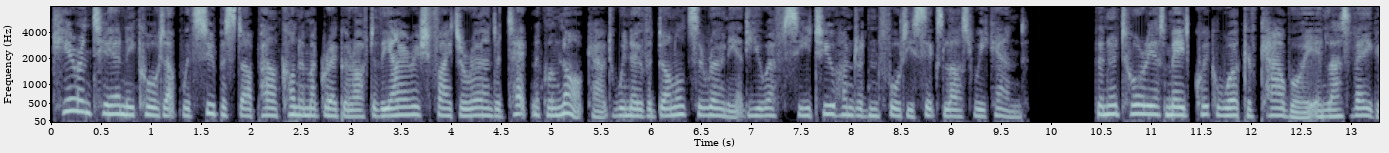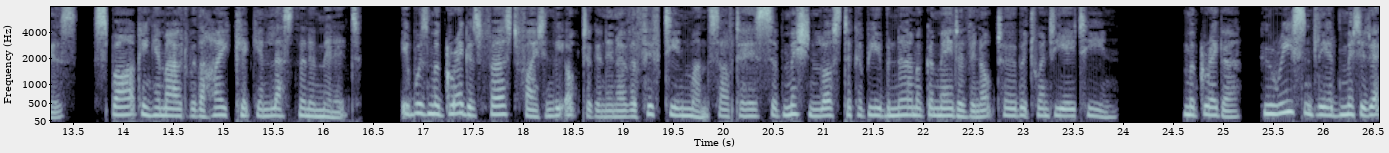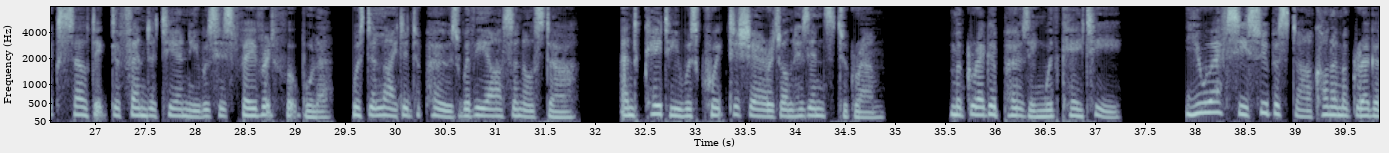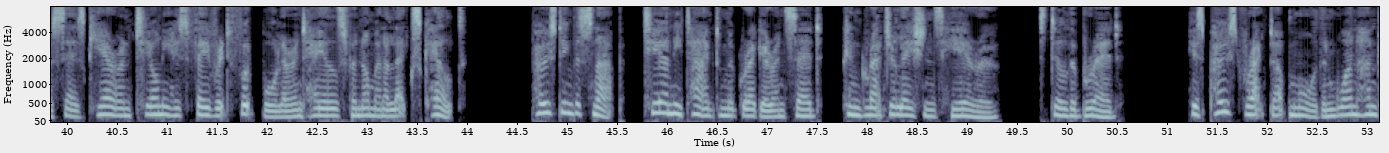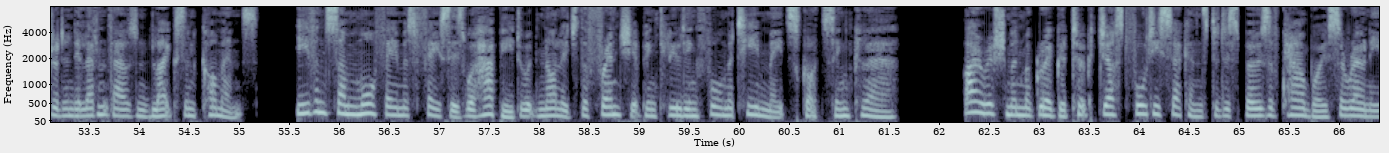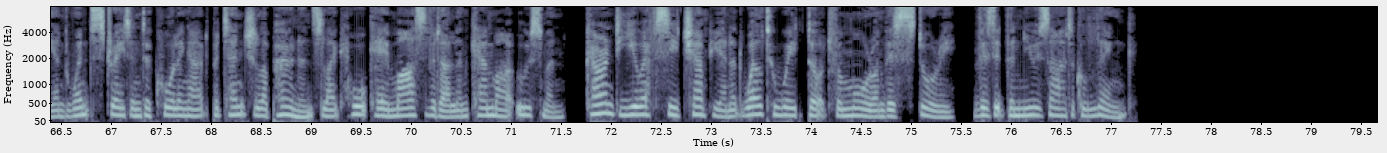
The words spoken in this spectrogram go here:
Kieran Tierney caught up with superstar pal Conor McGregor after the Irish fighter earned a technical knockout win over Donald Cerrone at UFC 246 last weekend. The Notorious made quick work of Cowboy in Las Vegas, sparking him out with a high kick in less than a minute. It was McGregor's first fight in the octagon in over 15 months after his submission loss to Khabib Nurmagomedov in October 2018. McGregor, who recently admitted ex-Celtic defender Tierney was his favorite footballer, was delighted to pose with the Arsenal star. And KT was quick to share it on his Instagram. McGregor posing with KT. UFC superstar Conor McGregor says Kieran Tierney his favorite footballer and hails phenomenal ex-Celt. Posting the snap, Tierney tagged McGregor and said, Congratulations hero. Still the bread. His post racked up more than 111,000 likes and comments. Even some more famous faces were happy to acknowledge the friendship including former teammate Scott Sinclair. Irishman McGregor took just 40 seconds to dispose of Cowboy Cerrone and went straight into calling out potential opponents like Jorge Masvidal and Kamaru Usman, current UFC champion at welterweight. For more on this story, visit the news article link.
